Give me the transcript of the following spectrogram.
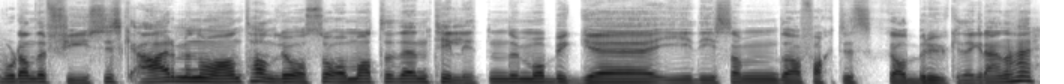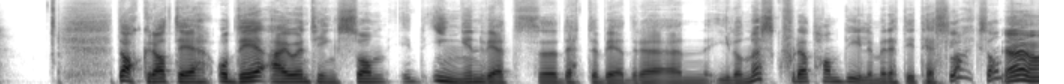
hvordan det fysisk er, men noe annet handler jo også om at den tilliten du må bygge i de som da faktisk skal bruke det greiene her. Det er akkurat det. Og det er jo en ting som Ingen vet eh, dette bedre enn Elon Musk, fordi at han dealer med dette i Tesla. ikke sant? Ja, ja.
